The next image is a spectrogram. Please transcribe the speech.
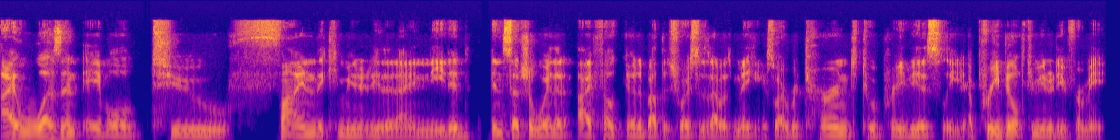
I wasn't able to find the community that I needed in such a way that I felt good about the choices I was making. So I returned to a previously a pre-built community for me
